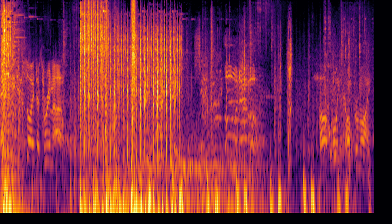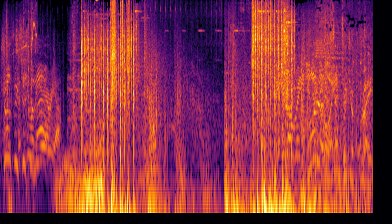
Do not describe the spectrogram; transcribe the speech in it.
Enemies inside the perimeter. Low ammo. Hard point compromised. Trophy Secure system the out. area. Missile ready to Water has entered your brain.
